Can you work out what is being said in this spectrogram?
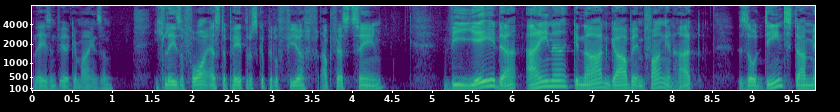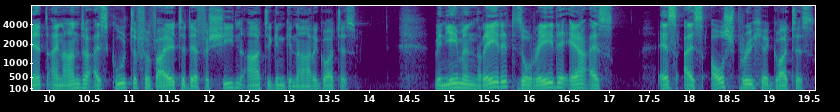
lesen wir gemeinsam. Ich lese vor 1. Petrus Kapitel 4 ab Vers 10. Wie jeder eine Gnadengabe empfangen hat, so dient damit einander als gute Verwalter der verschiedenartigen Gnade Gottes. Wenn jemand redet, so rede er als, es als Aussprüche Gottes.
